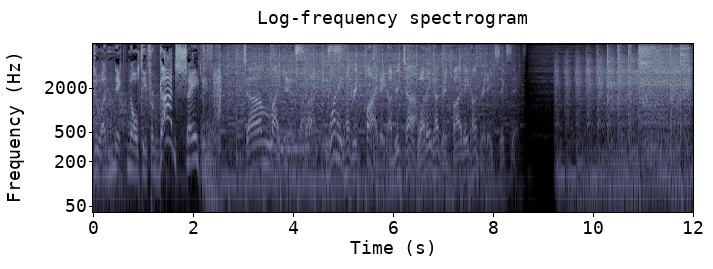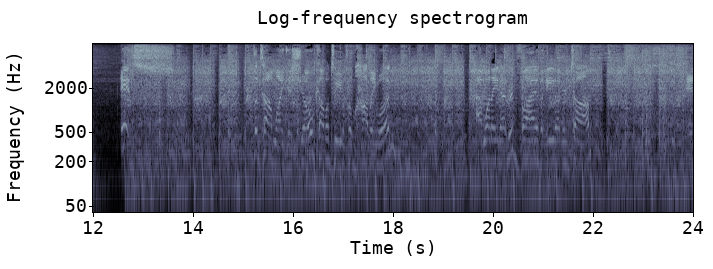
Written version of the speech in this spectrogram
Do a, Nick Nolte, for God's sake. Tom Leykis. 1-800-5800-TOM. 1-800-5800-866. It's the Tom Leykis Show coming to you from Hollywood at 1-800-5800-TOM. In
